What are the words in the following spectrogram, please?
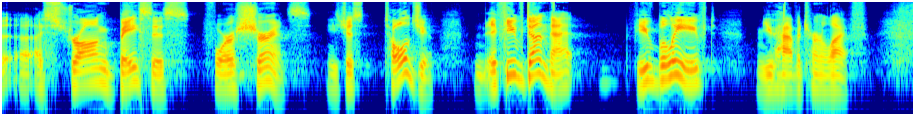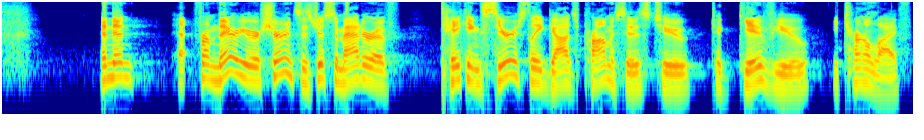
a strong basis for assurance. He's just told you. If you've done that, if you've believed, you have eternal life. And then uh, from there, your assurance is just a matter of taking seriously God's promises to, to give you eternal life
